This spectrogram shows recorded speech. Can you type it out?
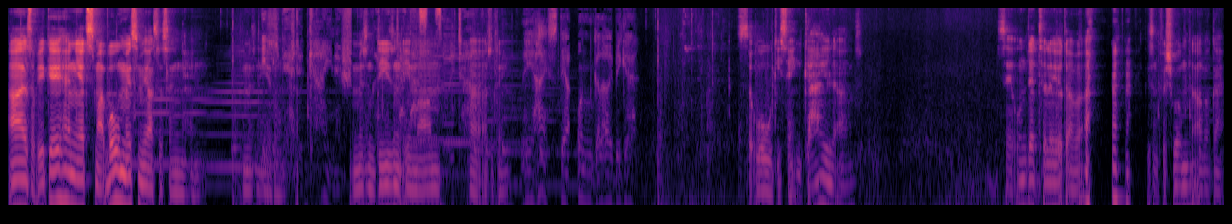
Also, wir gehen jetzt mal. Wo müssen wir also hin? Wir müssen hier runter. Wir müssen diesen Imam, äh, also den. Wie heißt der Ungläubige? So, oh, die sehen geil aus. Sehr undetailliert, aber bisschen verschwommen, aber geil.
